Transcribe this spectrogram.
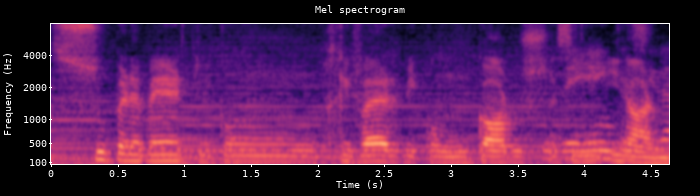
super aberto e com reverb e com coros assim enorme.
